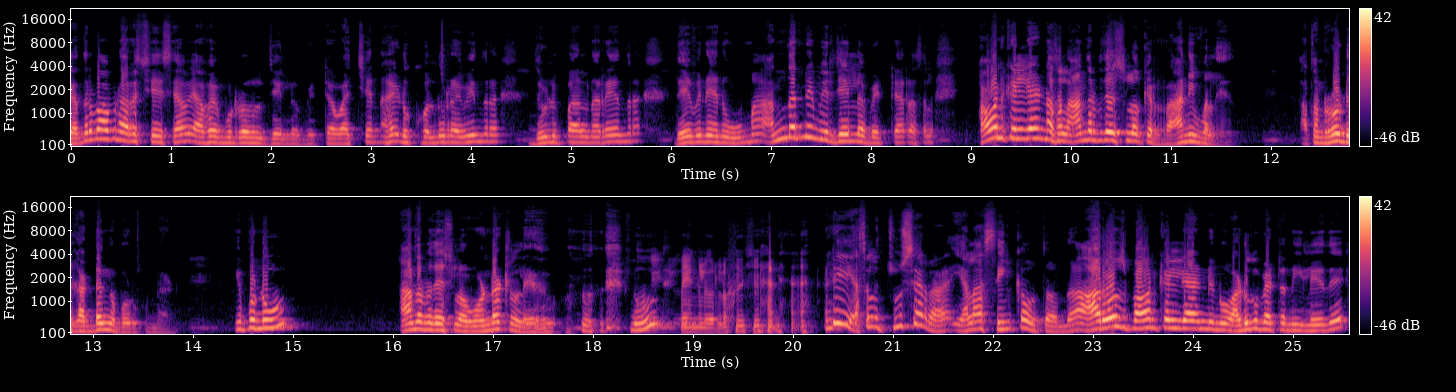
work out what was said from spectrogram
చంద్రబాబును అరెస్ట్ చేసావు యాభై మూడు రోజులు జైల్లో పెట్టావు. అచ్చెన్నాయుడు కొల్లు రవీంద్ర ధూళిపాల్ నరేంద్ర దేవినేని ఉమ అందరినీ మీరు జైల్లో పెట్టారు. అసలు పవన్ కళ్యాణ్ అసలు ఆంధ్రప్రదేశ్లోకి రానివ్వలేదు. అతను రోడ్డుకి అడ్డంగా పడుకున్నాడు. ఇప్పుడు నువ్వు ఆంధ్రప్రదేశ్లో ఉండట్లేదు నువ్వు? బెంగళూరులో అంటే అసలు చూసారా ఎలా సింక్ అవుతుందో? ఆ రోజు పవన్ కళ్యాణ్ని నువ్వు అడుగు పెట్టని లేదే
